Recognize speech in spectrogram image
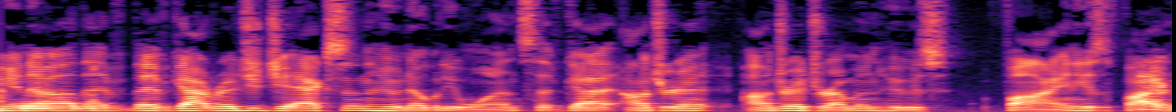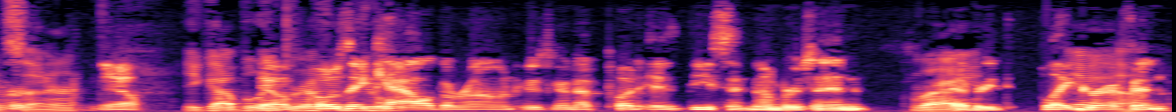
you know, they've they've got Reggie Jackson, who nobody wants. They've got Andre Andre Drummond, who's fine. He's a fine heard- center. Yeah. You got You Blake know, Griffin, Jose who- Calderon, who's going to put his decent numbers in. right? Every Blake Yeah. Griffin.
